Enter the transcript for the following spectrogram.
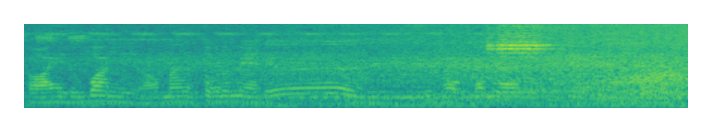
ขอให้ลูกบอลนี่ออกมาตรงน้ำแม่เด้อ16 กันยายน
